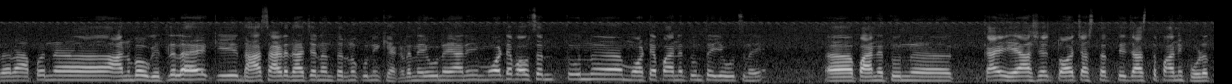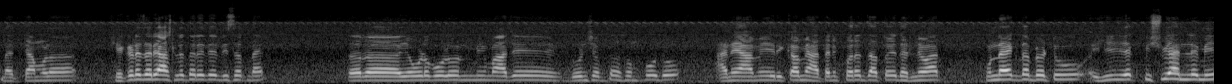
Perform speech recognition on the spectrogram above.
तर आपण अं, अनुभव घेतलेला आहे की दहा साडे दहाच्या नंतरनं कुणी खेकड्यानं येऊ नये आणि मोठ्या पावसातून अं, मोठ्या पाण्यातून तर येऊच अं, पाण्यातून अं, काय हे असे टॉर्च असतात ते जास्त पाणी फोडत नाहीत. त्यामुळं खेकडे जरी असले तरी ते दिसत नाहीत. तर एवढं बोलून मी माझे दोन शब्द संपवतो आणि आम्ही रिकाम्या हाताने परत जातोय. धन्यवाद. पुन्हा एकदा भेटू. ही एक पिशवी आणली मी.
